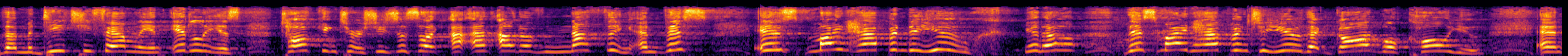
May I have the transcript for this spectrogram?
the Medici family in Italy is talking to her. She's just like, and out of nothing. And this is might happen to you. You know, this might happen to you that God will call you. And,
